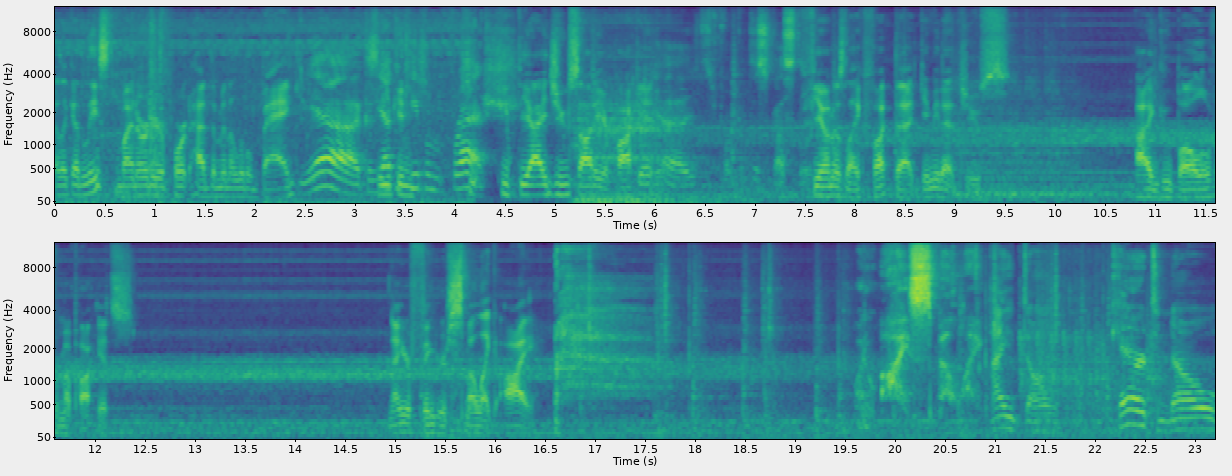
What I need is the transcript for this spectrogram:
Like at least Minority Report had them in a little bag. Yeah, because So you you have to can keep them fresh. Keep the eye juice out of your pocket. yeah, it's fucking disgusting. Fiona's like, fuck that, give me that juice. Eye goop all over my pockets. Now your fingers smell like eye. what do eyes smell like? I don't care to know.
